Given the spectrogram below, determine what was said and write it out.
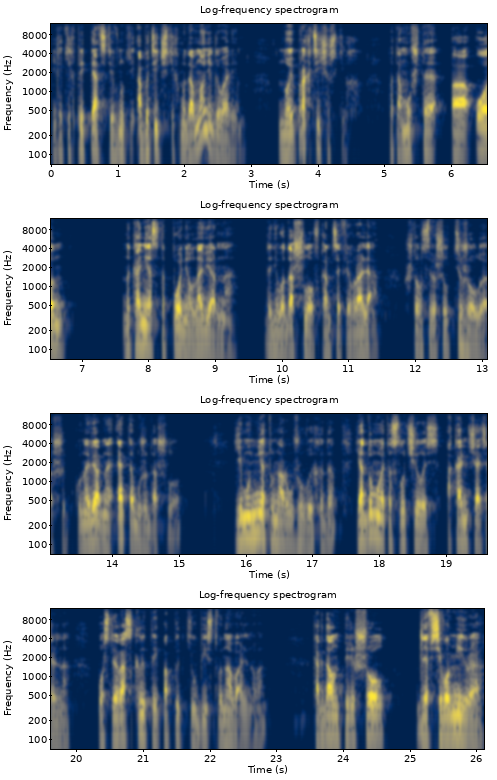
Никаких препятствий внутри. Об этических мы давно не говорим, но и практических потому что э, он наконец-то понял, наверное, до него дошло в конце февраля, что он совершил тяжелую ошибку. Наверное, это уже дошло. Ему нету наружу выхода. Я думаю, это случилось окончательно после раскрытой попытки убийства Навального, когда он перешел для всего мира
